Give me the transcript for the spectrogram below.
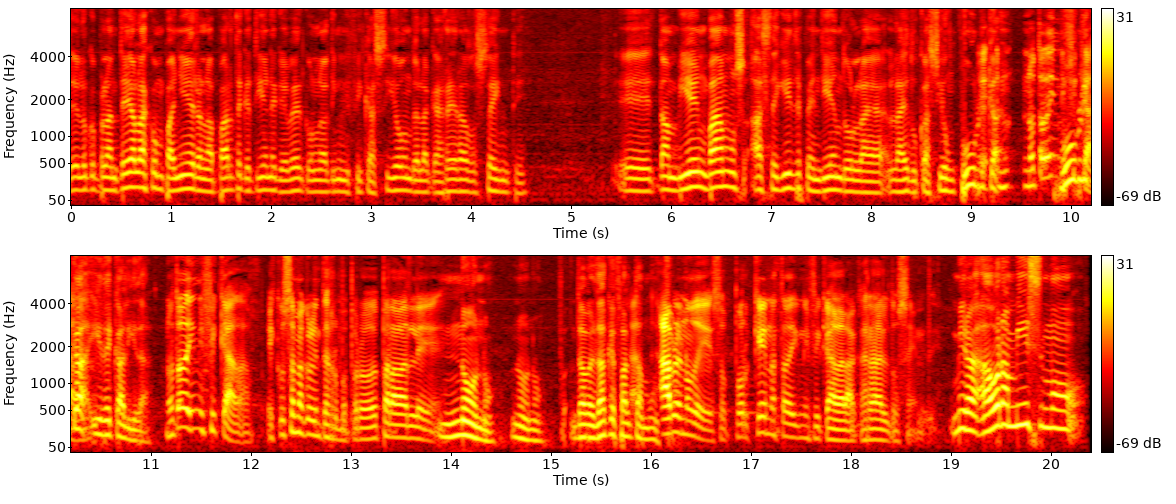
de lo que plantea la compañera en la parte que tiene que ver con la dignificación de la carrera docente, eh, también vamos a seguir dependiendo la, la educación pública, Eh, no está pública y de calidad. No está dignificada. Escúchame que lo interrumpa, pero es para darle... No, no, no, no. La verdad que falta mucho. Háblenos de eso. ¿Por qué no está dignificada la carrera del docente? Mira, ahora mismo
